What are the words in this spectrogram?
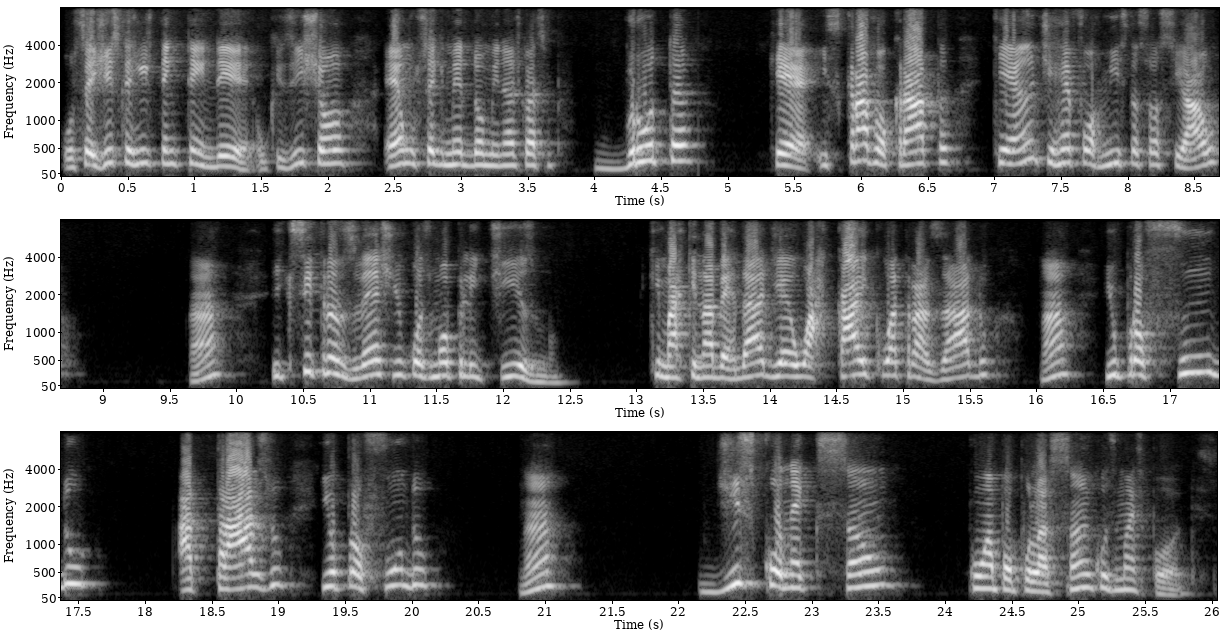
Ou seja, isso que a gente tem que entender. O que existe é um é segmento dominante bruta, que é escravocrata, que é antirreformista social, tá? e que se transveste de um cosmopolitismo, que, que na verdade é o arcaico atrasado, né? e o profundo atraso e o profundo né? desconexão com a população e com os mais pobres.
